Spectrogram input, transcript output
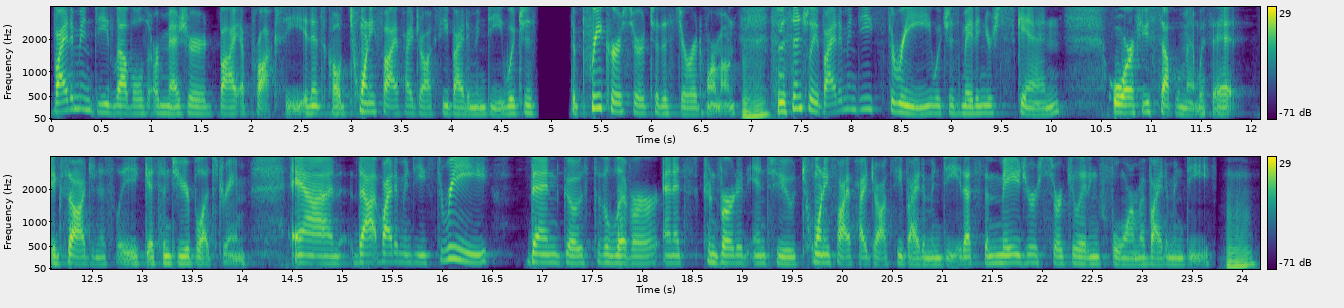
vitamin D levels are measured by a proxy, and it's called 25 hydroxy vitamin D, which is the precursor to the steroid hormone. Mm-hmm. So essentially, vitamin D3, which is made in your skin, or if you supplement with it exogenously, gets into your bloodstream. And that vitamin D3 then goes to the liver and it's converted into 25 hydroxy vitamin D. That's the major circulating form of vitamin D. Mm-hmm.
